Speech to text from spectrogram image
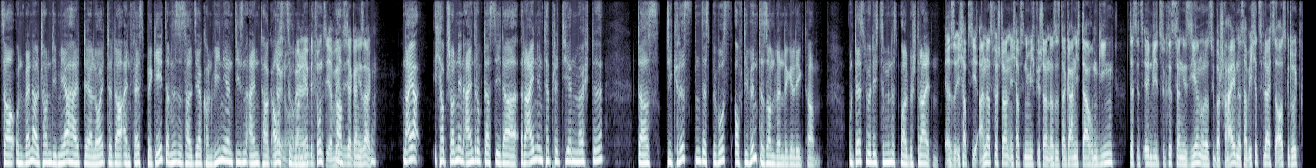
So, und wenn halt schon die Mehrheit der Leute da ein Fest begeht, dann ist es halt sehr convenient, diesen einen Tag Ja, genau, aber auszuwählen. mehr betont sie ja, will Ab- sie ja gar nicht sagen. Naja, ich habe schon den Eindruck, dass sie da rein interpretieren möchte, dass die Christen das bewusst auf die Wintersonnenwende gelegt haben. Und das würde ich zumindest mal bestreiten. Also ich habe sie anders verstanden. Ich habe sie nämlich verstanden, dass es da gar nicht darum ging, das jetzt irgendwie zu christianisieren oder zu überschreiben. Das habe ich jetzt vielleicht so ausgedrückt,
